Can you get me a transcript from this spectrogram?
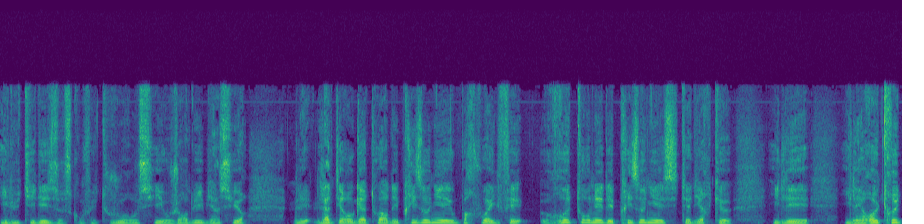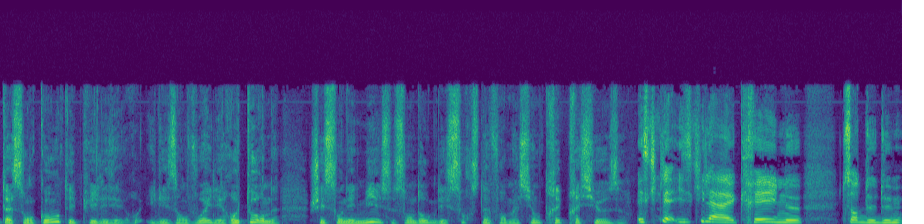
Il utilise ce qu'on fait toujours aussi aujourd'hui, bien sûr, l'interrogatoire des prisonniers, ou parfois il fait retourner des prisonniers, c'est-à-dire que il les, il les recrute à son compte et puis il les, il les envoie, il les retourne chez son ennemi. Et ce sont donc des sources d'informations très précieuses. Est-ce qu'il a, est a créé une, sorte de, de,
